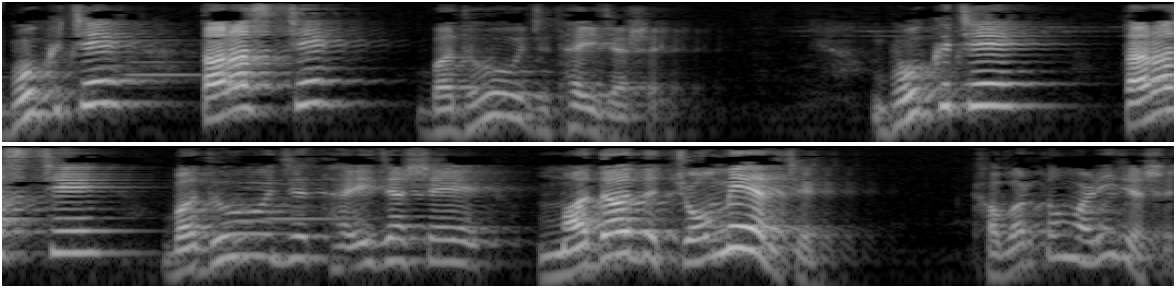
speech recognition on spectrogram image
ભૂખ છે, તરસ છે, બધું જ થઈ જશે. ભૂખ છે, તરસ છે, બધું જ થઈ જશે. મદદ ચોમેર છે. ખબર તો મળી જશે.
